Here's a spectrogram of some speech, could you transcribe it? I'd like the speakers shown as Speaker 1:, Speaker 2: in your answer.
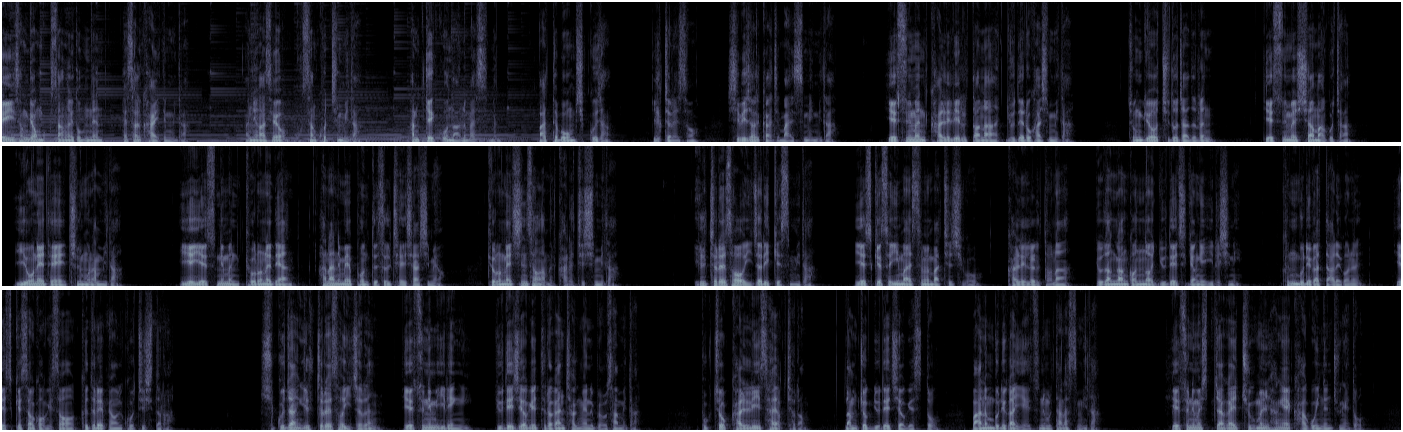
Speaker 1: 매일 성경 묵상을 돕는 해설 가이드입니다. 안녕하세요. 묵상 코치입니다. 함께 읽고 나눌 말씀은 마태복음 19장 1절에서 12절까지 말씀입니다. 예수님은 갈릴리를 떠나 유대로 가십니다. 종교 지도자들은 예수님을 시험하고자 이혼에 대해 질문합니다. 이에 예수님은 결혼에 대한 하나님의 본뜻을 제시하시며 결혼의 신성함을 가르치십니다. 1절에서 2절 읽겠습니다. 예수께서 이 말씀을 마치시고 갈릴리를 떠나 요단강 건너 유대 지경에 이르시니 큰 무리가 따르거늘 예수께서 거기서 그들의 병을 고치시더라. 19장 1절에서 2절은 예수님 일행이 유대 지역에 들어간 장면을 묘사합니다. 북쪽 갈릴리 사역처럼 남쪽 유대 지역에서도 많은 무리가 예수님을 따랐습니다. 예수님은 십자가의 죽음을 향해 가고 있는 중에도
